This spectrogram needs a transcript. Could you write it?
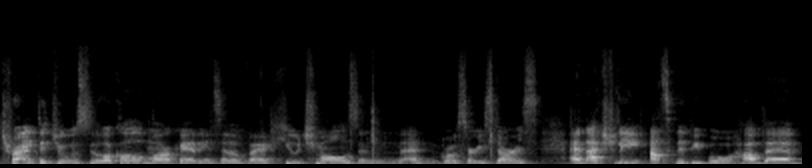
Try to choose the local market instead of the huge malls and, and grocery stores and actually ask the people how the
